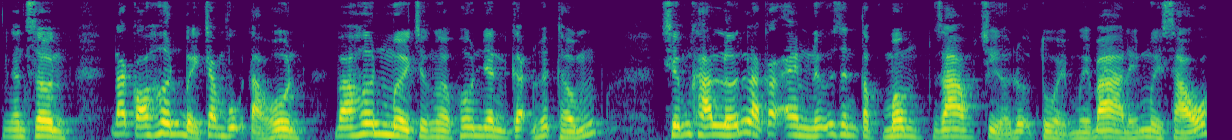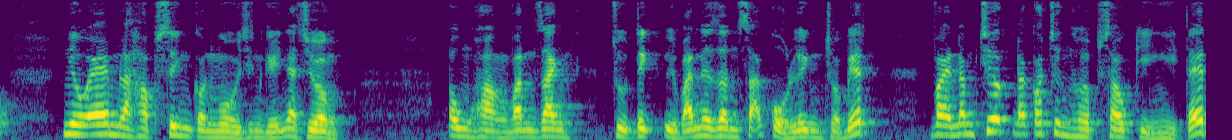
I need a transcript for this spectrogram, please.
Ngân Sơn đã có hơn 700 vụ tảo hôn và hơn 10 trường hợp hôn nhân cận huyết thống. Chiếm khá lớn là các em nữ dân tộc Mông, Giao chỉ ở độ tuổi 13 đến 16. Nhiều em là học sinh còn ngồi trên ghế nhà trường. Ông Hoàng Văn Danh, Chủ tịch Ủy ban nhân dân xã Cổ Linh cho biết, vài năm trước đã có trường hợp sau kỳ nghỉ Tết,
